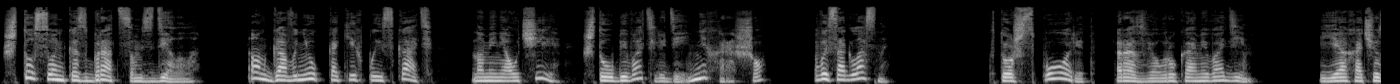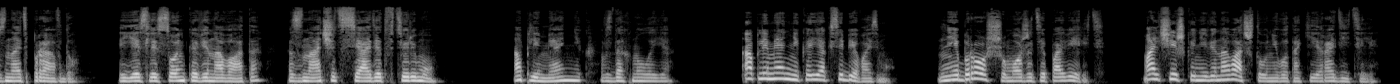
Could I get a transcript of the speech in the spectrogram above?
что Сонька с братцем сделала. Он говнюк, каких поискать, но меня учили, что убивать людей нехорошо. Вы согласны? Кто ж спорит, развел руками Вадим. Я хочу знать правду. Если Сонька виновата, значит, сядет в тюрьму. «А племянник?» — вздохнула я. «А племянника я к себе возьму. Не брошу, можете поверить. Мальчишка не виноват, что у него такие родители».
